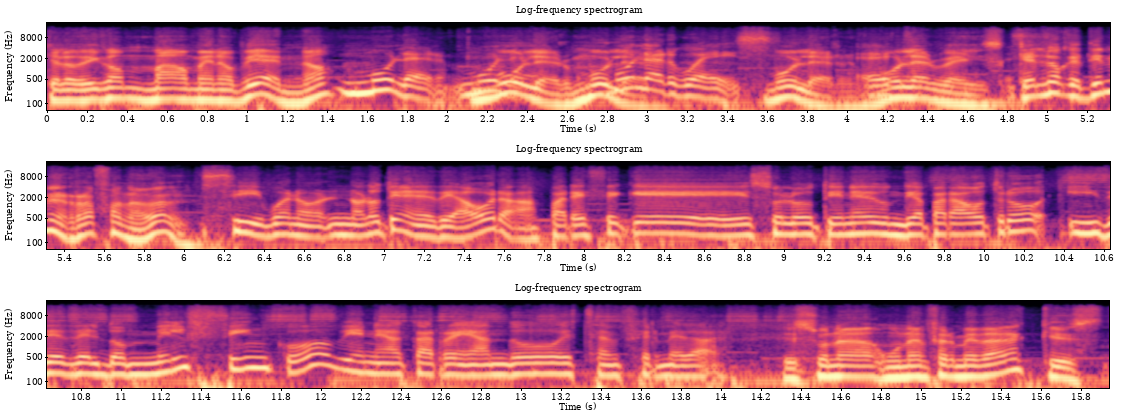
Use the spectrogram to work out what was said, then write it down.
te lo digo más o menos bien, ¿no? Muller, Muller, Muller. Muller Weiss. Muller, eh, Muller Weiss. ¿Qué es lo que tiene Rafa Nadal? Sí, bueno, no lo tiene de ahora. Parece que eso lo tiene de un día para otro y desde el 2005 viene acarreando esta enfermedad. Es una, una enfermedad que, es,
